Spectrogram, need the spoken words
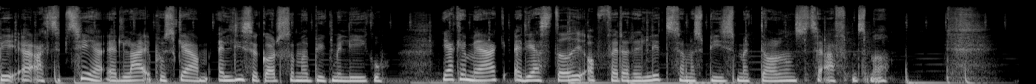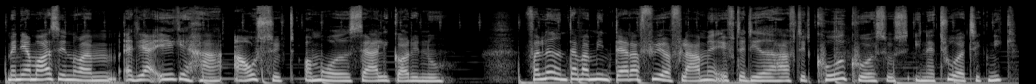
ved at acceptere, at leg på skærm er lige så godt som at bygge med Lego. Jeg kan mærke, at jeg stadig opfatter det lidt som at spise McDonald's til aftensmad. Men jeg må også indrømme, at jeg ikke har afsøgt området særlig godt endnu. Forleden der var min datter fyr og flamme, efter de havde haft et kodekursus i natur og teknik.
